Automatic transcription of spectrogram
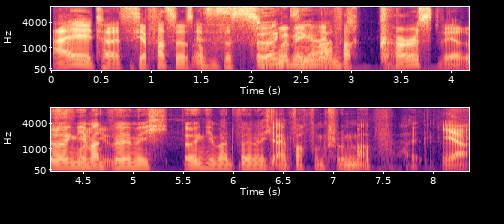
Alter, es ist ja fast so, als ob das Swimming einfach cursed wäre. Irgendjemand will mich, irgendjemand will mich einfach vom Schwimmen abhalten. Ja.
